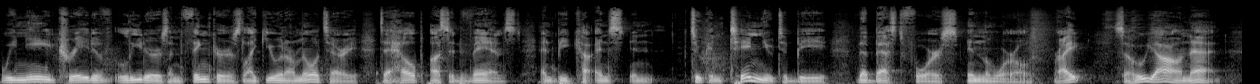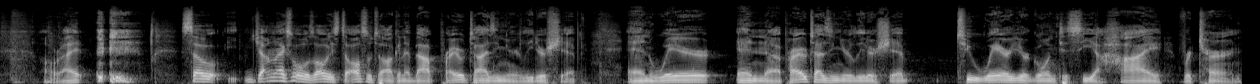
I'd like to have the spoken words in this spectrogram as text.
We need creative leaders and thinkers like you in our military to help us advance and become and, and to continue to be the best force in the world, right? So who y'all on that? All right. so John Maxwell was always also talking about prioritizing your leadership and where and uh, prioritizing your leadership to where you're going to see a high return.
